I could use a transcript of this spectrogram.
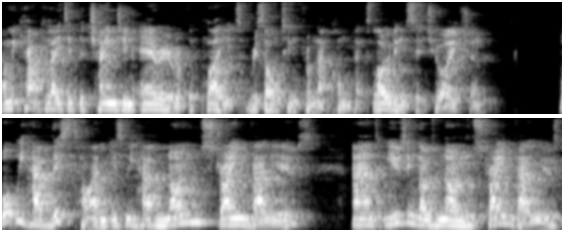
and we calculated the change in area of the plate resulting from that complex loading situation. What we have this time is we have known strain values and using those known strain values,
